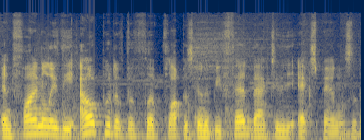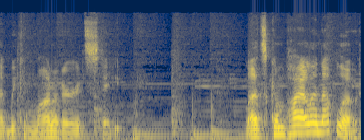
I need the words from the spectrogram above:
And finally, the output of the flip-flop is going to be fed back to the X panel so that we can monitor its state. Let's compile and upload.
